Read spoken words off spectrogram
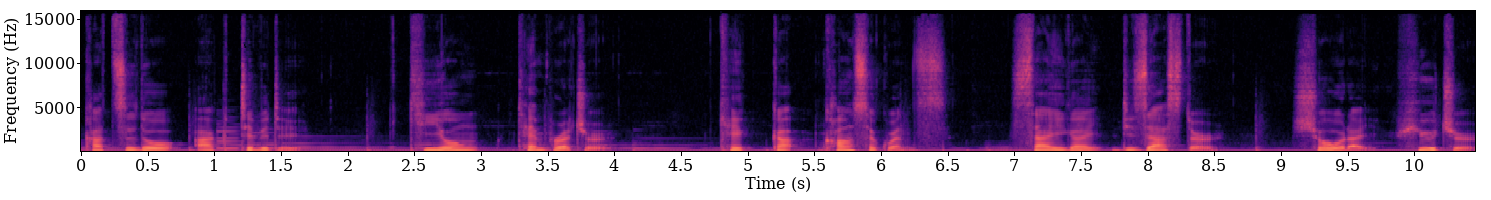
活動 Activity 気温 Temperature 結果 Consequence 災害 Disaster 将来 Future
